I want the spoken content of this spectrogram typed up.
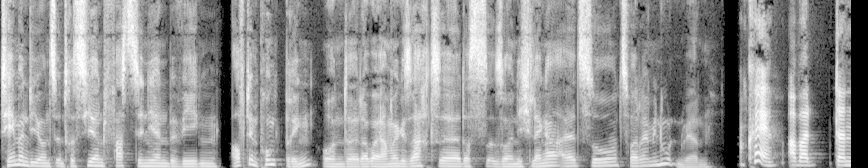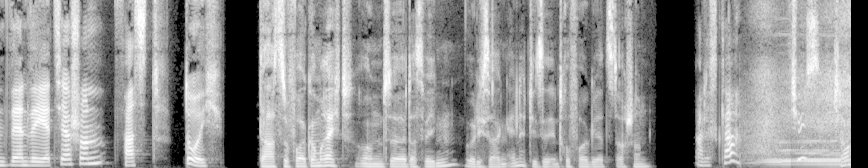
Themen, die uns interessieren, faszinieren, bewegen, auf den Punkt bringen. Und äh, dabei haben wir gesagt, äh, das soll nicht länger als so zwei, drei Minuten werden. Okay, aber dann wären wir jetzt ja schon fast durch. Da hast du vollkommen recht. Und äh, deswegen würde ich sagen, endet diese Introfolge jetzt auch schon. Alles klar. Tschüss. Ciao.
